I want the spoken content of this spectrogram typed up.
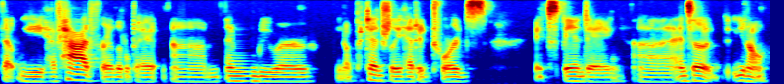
that we have had for a little bit um, and we were you know potentially headed towards expanding. Uh, and so you know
